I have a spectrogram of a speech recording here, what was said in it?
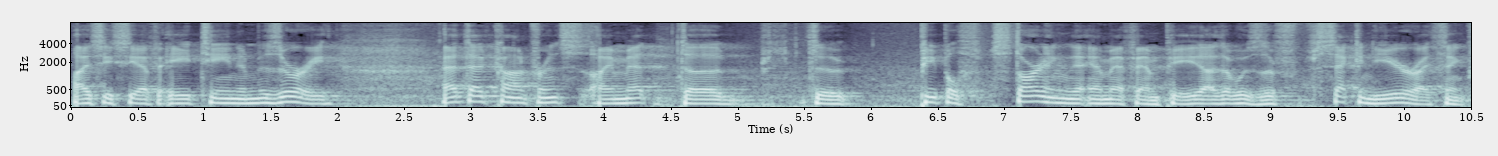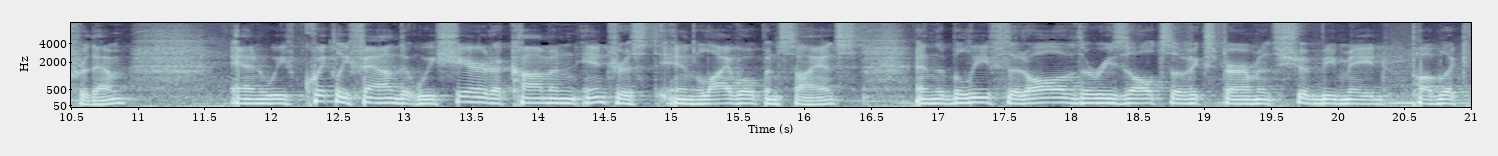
ICCF 18 in Missouri. At that conference, I met uh, the people starting the MFMP. Uh, that was the second year, I think, for them and we quickly found that we shared a common interest in live open science and the belief that all of the results of experiments should be made public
